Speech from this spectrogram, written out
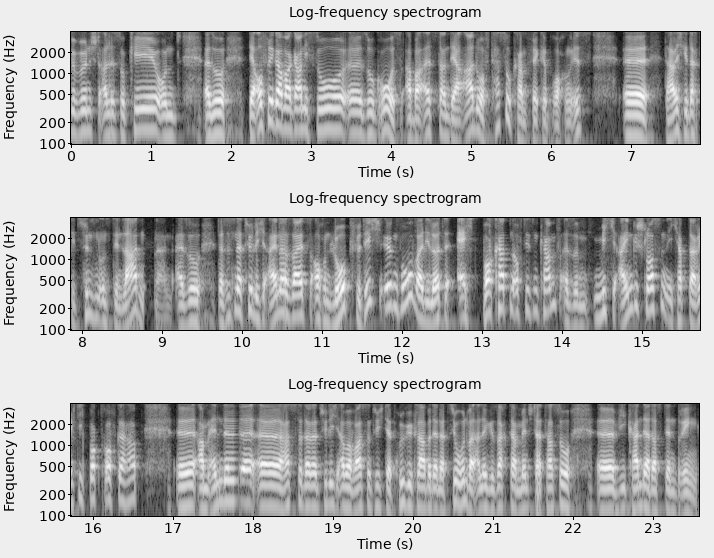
gewünscht, alles okay. Und also der Aufreger war gar nicht so, äh, so groß. Aber als dann der Adolf-Tasso-Kampf weggebrochen ist, äh, da habe ich gedacht, die zünden uns den Laden an. Also, das ist natürlich einerseits auch ein Lob für dich irgendwo, weil die Leute echt Bock hatten auf diesen Kampf. Also mich eingeschlossen. Ich habe da richtig Bock drauf gehabt. Äh, am Ende äh, hast du da natürlich, aber war es natürlich der Prügelklabe der Nation, weil alle gesagt haben: Mensch, der Tasso, äh, wie kann der das denn bringen?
